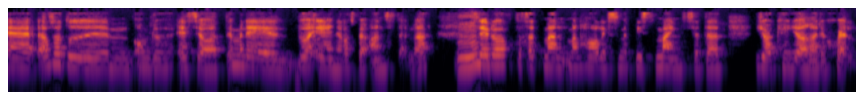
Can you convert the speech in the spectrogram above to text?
eh, alltså att du, mm, om du är så att men det är, du har en eller två anställda, mm. så är det oftast att man, man har liksom ett visst mindset att jag kan göra det själv.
